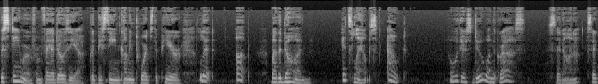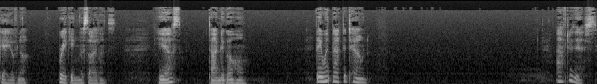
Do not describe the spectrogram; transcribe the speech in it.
The steamer from Feodosia could be seen coming towards the pier, lit up by the dawn, its lamps out. Oh, there's dew on the grass, said Anna Sergeyevna, breaking the silence. Yes, time to go home. They went back to town. After this,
